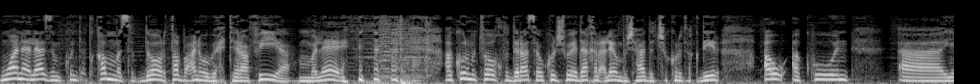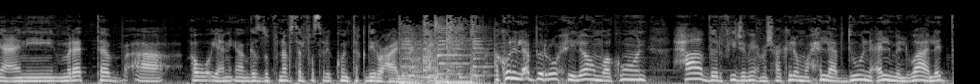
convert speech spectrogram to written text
وأنا لازم كنت أتقمص الدور طبعا وباحترافية. أمال إيه؟ أكون متفوق في الدراسة وكل شوية داخل عليهم بشهادة شكر وتقدير أو أكون آه يعني مرتب آه أو يعني قصده في نفس الفصل يكون تقديره عالي. أكون الأب الروحي لهم وأكون حاضر في جميع مشاكلهم وأحلها بدون علم الوالد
